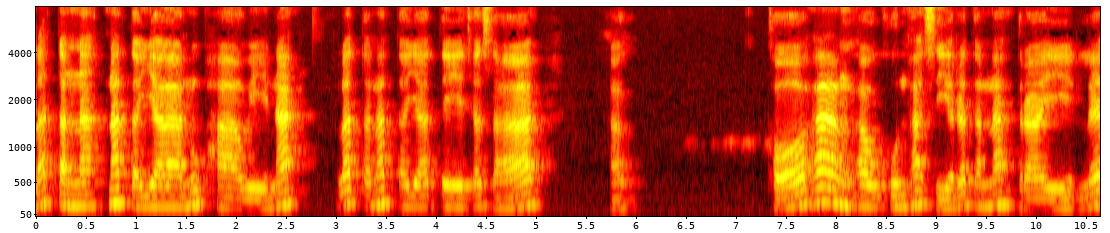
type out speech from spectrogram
รัตนนัตยานุภาเวนะ รัตนัตยเตชะสา ขออ้างเอาคุณพระศรีรัตนตรัย และ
